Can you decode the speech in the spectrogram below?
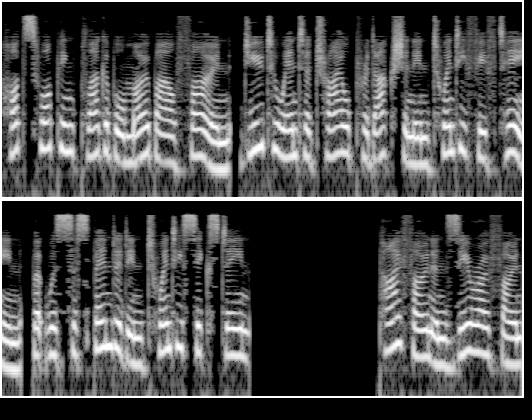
hot-swapping pluggable mobile phone, due to enter trial production in 2015, but was suspended in 2016 PiPhone and ZeroPhone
